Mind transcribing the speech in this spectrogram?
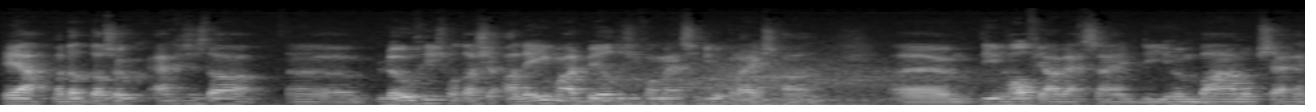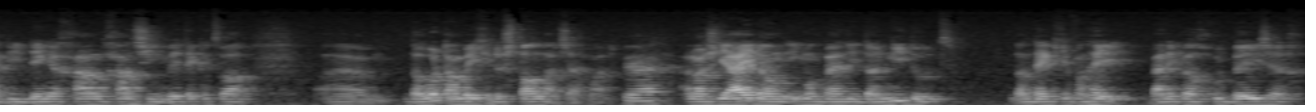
Ja, maar dat, dat is ook ergens is dat ehm, logisch, want als je alleen maar beelden ziet van mensen die op reis gaan, ehm, die een half jaar weg zijn, die hun baan opzeggen, die dingen gaan, gaan zien, weet ik het wel, ehm, dat wordt dan een beetje de standaard, zeg maar. Ja, En als jij dan iemand bent die dat niet doet, dan denk je van hé, hey, ben ik wel goed bezig?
